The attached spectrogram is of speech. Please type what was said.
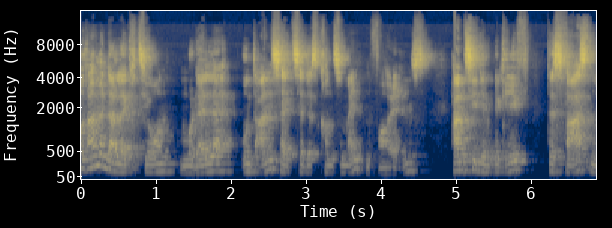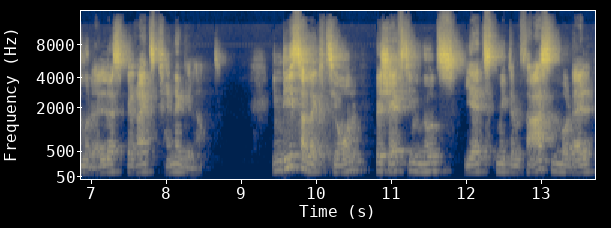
Rahmen der Lektion Modelle und Ansätze des Konsumentenverhaltens haben Sie den Begriff des Phasenmodells bereits kennengelernt. In dieser Lektion beschäftigen wir uns jetzt mit dem Phasenmodell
